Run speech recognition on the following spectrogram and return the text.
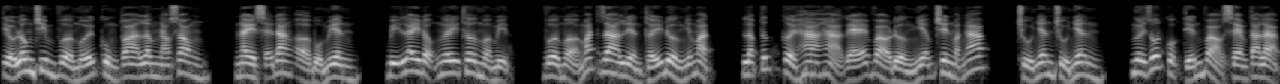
Tiểu lông chim vừa mới cùng toa lâm náo xong, này sẽ đang ở bổ miên, bị lay động ngây thơ mờ mịt, vừa mở mắt ra liền thấy đường nhiễm mặt, lập tức cười ha hả ghé vào đường nhiễm trên mặt ngáp, chủ nhân chủ nhân, ngươi rốt cuộc tiến vào xem ta làm.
